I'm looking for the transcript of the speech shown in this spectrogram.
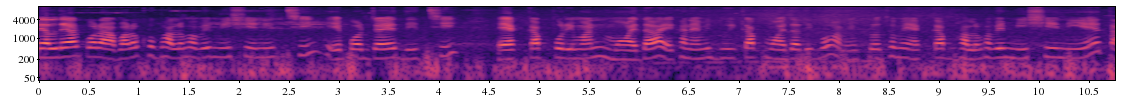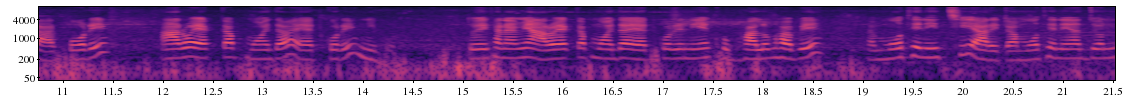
তেল দেওয়ার পর আবারও খুব ভালোভাবে মিশিয়ে নিচ্ছি। এ পর্যায়ে দিচ্ছি এক কাপ পরিমাণ ময়দা। এখানে আমি দুই কাপ ময়দা দিব। আমি প্রথমে এক কাপ ভালোভাবে মিশিয়ে নিয়ে তারপরে আরও এক কাপ ময়দা অ্যাড করে নিব। তো এখানে আমি আরও এক কাপ ময়দা অ্যাড করে নিয়ে খুব ভালোভাবে মথে নিচ্ছি। আর এটা মথে নেওয়ার জন্য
